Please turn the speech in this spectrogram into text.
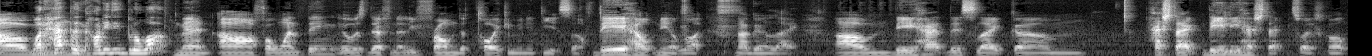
Um, what happened? How did it blow up? Man, uh, for one thing, it was definitely from the toy community itself. They helped me a lot, not gonna lie. Um, they had this like um, hashtag, daily hashtag, so it's called.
